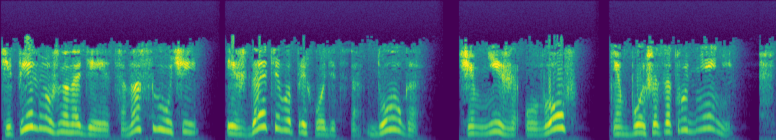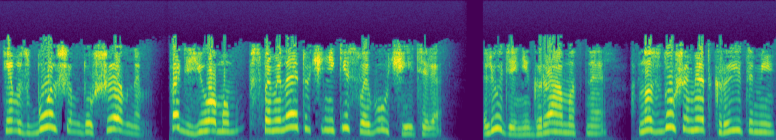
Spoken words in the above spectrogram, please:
Теперь нужно надеяться на случай, и ждать его приходится долго. Чем ниже улов, тем больше затруднений, тем с большим душевным подъемом вспоминают ученики своего учителя. Люди неграмотные, но с душами открытыми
